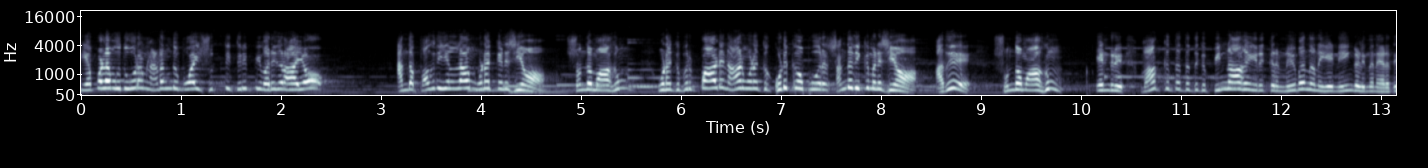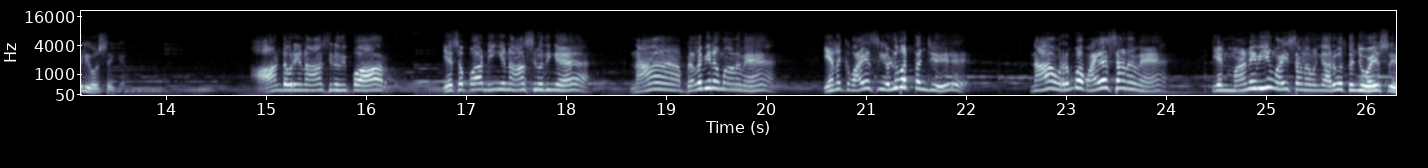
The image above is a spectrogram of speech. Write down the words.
எவ்வளவு தூரம் நடந்து போய் சுத்தி திருப்பி வருகிறாயோ அந்த பகுதியெல்லாம் உனக்கு என்ன சொந்தமாகும். உனக்கு பிற்பாடு நான் உனக்கு கொடுக்க போகிற சந்ததிக்கும் நிச்சயம் அது சொந்தமாகும் என்று வாக்குத்தத்தத்துக்கு பின்னாக இருக்கிற நிபந்தனையை நீங்கள் இந்த நேரத்தில் யோசிக்க ஆண்டவர் என்ன ஆசீர்வதிப்பார். ஏசப்பா நீங்க என்ன ஆசீர்வதிங்க? நான் பலவீனமானவன். எனக்கு வயசு எழுபத்தஞ்சு. நான் ரொம்ப வயசானவன். என் மனைவியும் வயசானவங்க அறுபத்தஞ்சு வயசு.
